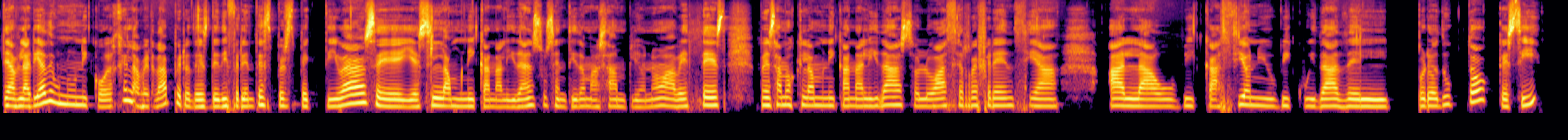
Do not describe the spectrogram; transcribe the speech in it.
te hablaría de un único eje, la verdad, pero desde diferentes perspectivas eh, y es la omnicanalidad en su sentido más amplio, ¿no? A veces pensamos que la omnicanalidad solo hace referencia a la ubicación y ubicuidad del producto, que sí,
